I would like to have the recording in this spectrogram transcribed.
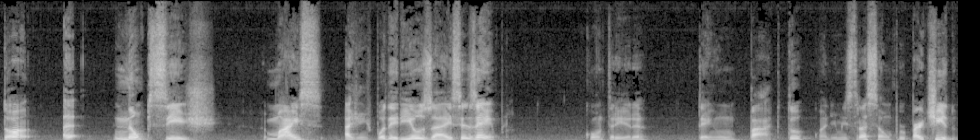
Então, é, não que seja, mas a gente poderia usar esse exemplo. Contreira tem um pacto com a administração por partido.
